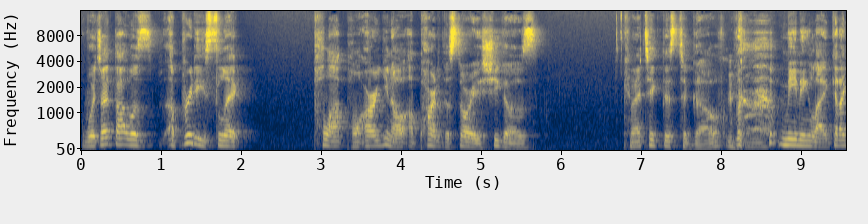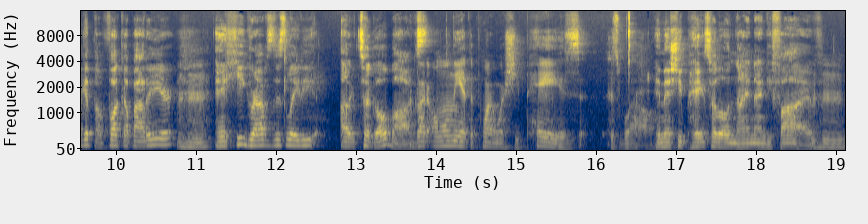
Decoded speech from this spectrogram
which I thought was a pretty slick plot point, or you know, a part of the story is she goes, "Can I take this to go?" Meaning, like, can I get the fuck up out of here? Mm-hmm. And he grabs this lady a to go box, But only at the point where she pays as well. and then she pays her little nine mm-hmm.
